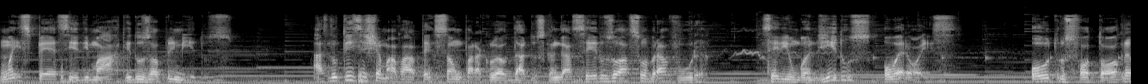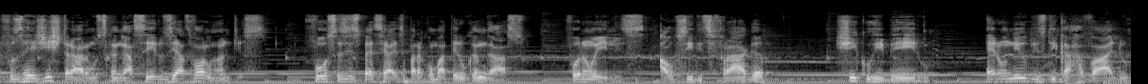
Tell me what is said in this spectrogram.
uma espécie de Marte dos oprimidos. As notícias chamavam a atenção para a crueldade dos cangaceiros ou a sua bravura. Seriam bandidos ou heróis? Outros fotógrafos registraram os cangaceiros e as volantes, forças especiais para combater o cangaço. Foram eles Alcides Fraga, Chico Ribeiro, Eronildes de Carvalho,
